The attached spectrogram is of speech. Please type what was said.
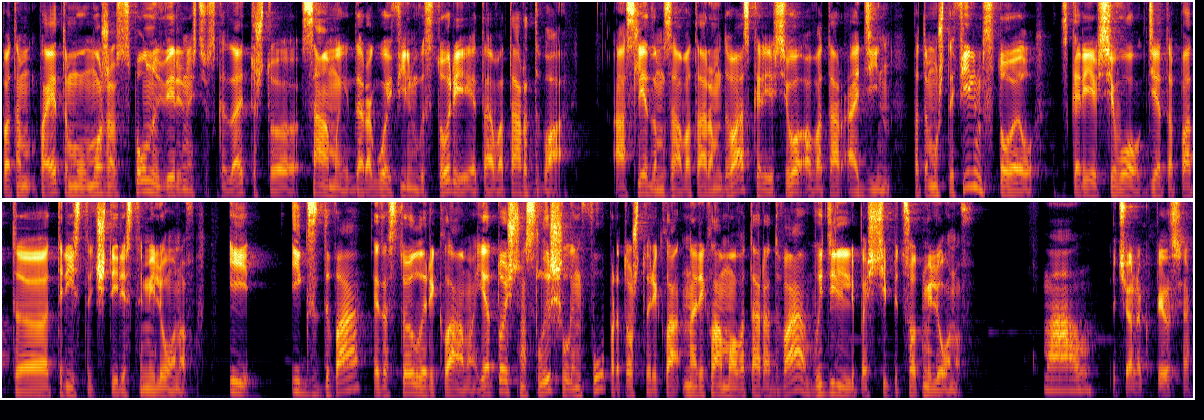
Потом, поэтому можно с полной уверенностью сказать, то, что самый дорогой фильм в истории это «Аватар 2» а следом за «Аватаром 2», скорее всего, «Аватар 1», потому что фильм стоил, скорее всего, где-то под 300-400 э, миллионов, и X2 это стоила реклама. Я точно слышал инфу про то, что реклам... на рекламу «Аватара 2» выделили почти 500 миллионов. Вау. И что, накупился?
